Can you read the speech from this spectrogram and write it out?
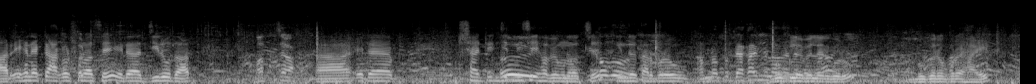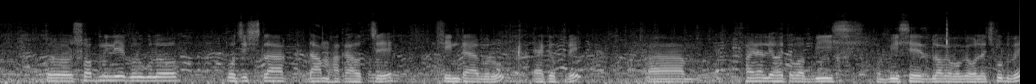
আর এখানে একটা আকর্ষণ আছে এটা জিরো দাঁত। আহ, এটা ষাট ইঞ্চির নিচেই হবে মনে হচ্ছে কিন্তু তারপরেও আমরা তো দেখাই বুক লেভেলের গরু বুকের উপরে হাইট তো সব মিলিয়ে গরুগুলো পঁচিশ লাখ দাম হাঁকা হচ্ছে তিনটা গরু একত্রে ফাইনালি হয়তো বা বিশ বিশের লগে ভগে হলে ছুটবে।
